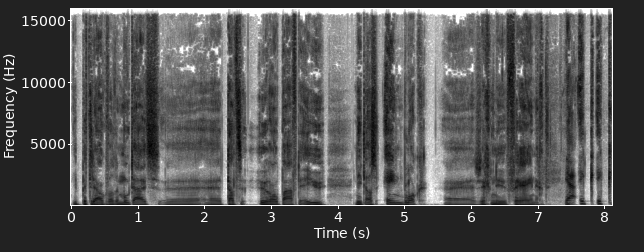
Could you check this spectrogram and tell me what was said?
Die putte daar ook wel de moed uit dat Europa of de EU niet als één blok zich nu verenigt. Ja, ik, ik,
